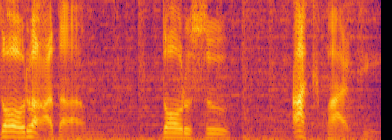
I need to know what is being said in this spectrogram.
doğru adam. Doğrusu AK Parti.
